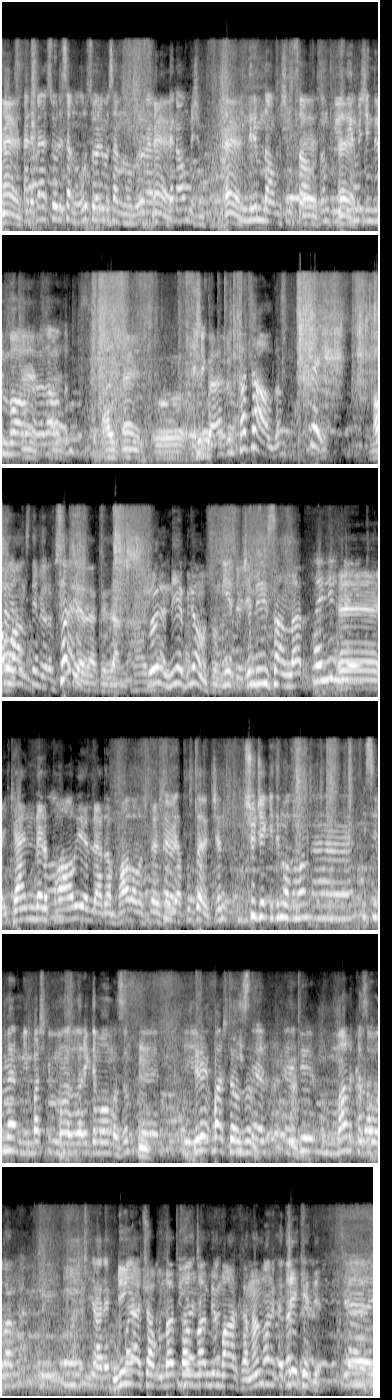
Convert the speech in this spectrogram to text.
Evet. Hani ben söylesem ne olur, söylemesem ne olur. Hani Evet. ben almışım. Evet. İndirim de almışım sağ olun. Evet. %25 indirim bu Evet. arada aldım. Evet. Teşekkür Süper. ediyorum. Kaç aldın? Söylemek istemiyorum. Söyle be kızım. Söyle niye biliyor musun? Niye söyleyeceğim? Şimdi insanlar Halil Bey. e, kendileri pahalı yerlerden pahalı alışverişler Evet. yaptıkları için Şu ceketin o zaman e, isim vermeyeyim, başka bir mağazada reklam olmasın. E, e, Direkt başlansın. ister, e, bir markası olan e, iyi- yani Dünya bayağı- çapında dünya tanınan bir çapında markanın markadan, ceketi. e,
